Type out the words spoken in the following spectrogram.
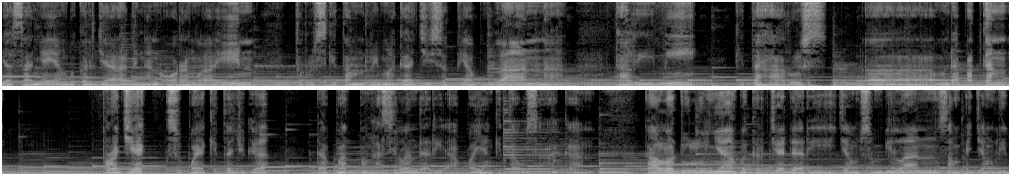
Biasanya yang bekerja dengan orang lain terus kita menerima gaji setiap bulan. Nah, kali ini kita harus uh, mendapatkan project supaya kita juga dapat penghasilan dari apa yang kita usahakan. Kalau dulunya bekerja dari jam 9 sampai jam 5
